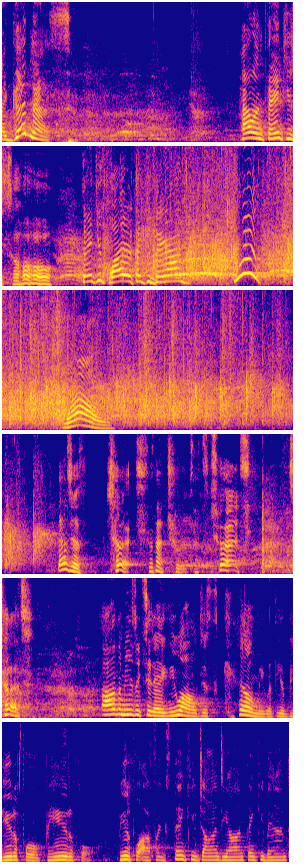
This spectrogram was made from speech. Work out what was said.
my goodness. Helen, thank you so. Thank you, choir. Thank you, band. Woo! Wow. That's just church. That's not church, that's church. Church. All the music today, you all just kill me with your beautiful, beautiful, beautiful offerings. Thank you, John, Dion. Thank you, band.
